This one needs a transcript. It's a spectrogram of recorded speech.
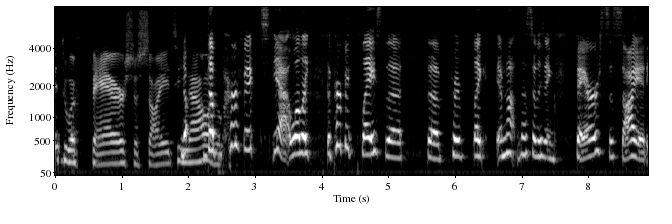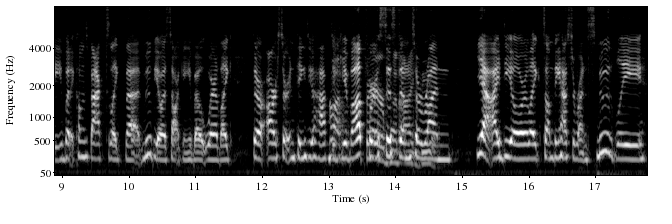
into a fair society no, now? the perfect yeah well like the perfect place the the per- like i'm not necessarily saying fair society but it comes back to like that movie i was talking about where like there are certain things you have to give up for a system to run yeah ideal or like something has to run smoothly.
